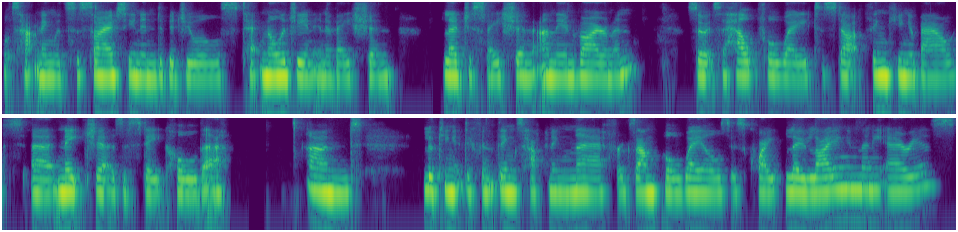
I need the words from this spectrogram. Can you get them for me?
what's happening with society and individuals, technology and innovation, legislation, and the environment. So it's a helpful way to start thinking about uh, nature as a stakeholder and looking at different things happening there. For example, Wales is quite low lying in many areas.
